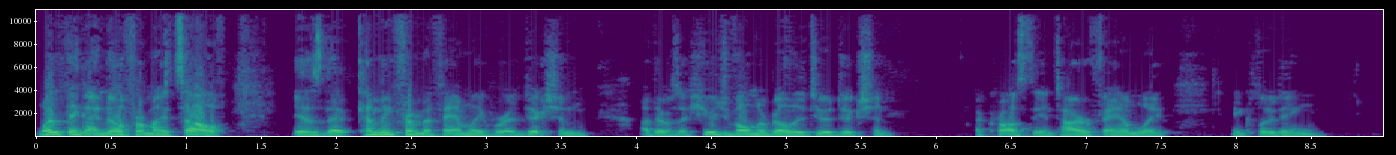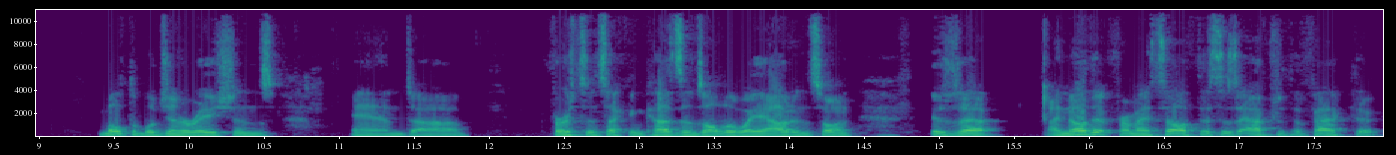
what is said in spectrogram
one thing I know for myself is that coming from a family where addiction, uh, there was a huge vulnerability to addiction across the entire family, including multiple generations and uh, first and second cousins all the way out and so on, is that I know that for myself, this is after the fact that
